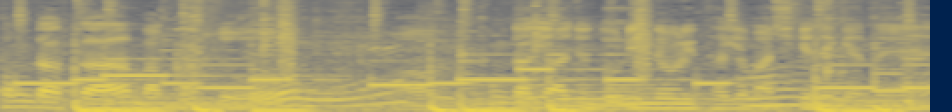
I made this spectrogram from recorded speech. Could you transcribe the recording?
통닭과 막국수. 어, 통닭이 아주 노릇노릇하게 맛있게 생겼네.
